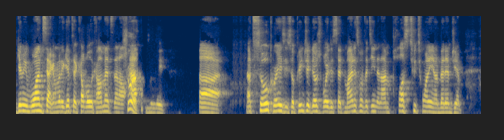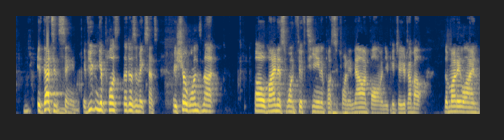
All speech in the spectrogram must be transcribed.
Give me one second. I'm going to get to a couple of comments, then I'll sure. absolutely. Uh, that's so crazy. So PJ Doge Boy just said minus 115, and I'm plus 220 on BetMGM. If that's insane. If you can get plus, that doesn't make sense. Are you sure one's not? Oh, minus 115 and plus 220. Now I'm following you, PJ. You're talking about the money line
